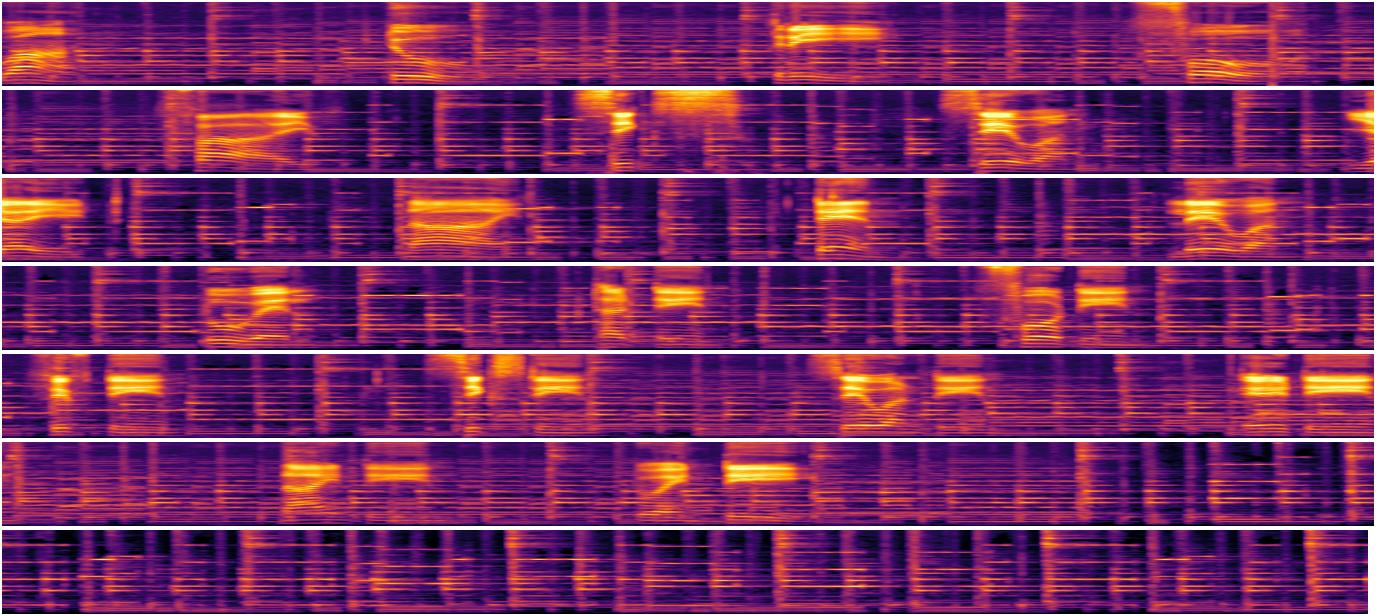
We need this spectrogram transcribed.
one two three four five six seven eight nine ten eleven twelve thirteen fourteen fifteen sixteen seventeen eighteen nineteen twenty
